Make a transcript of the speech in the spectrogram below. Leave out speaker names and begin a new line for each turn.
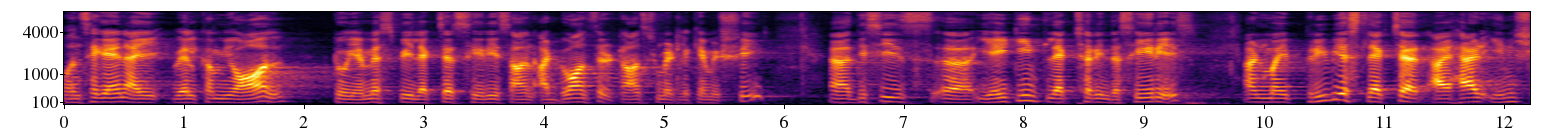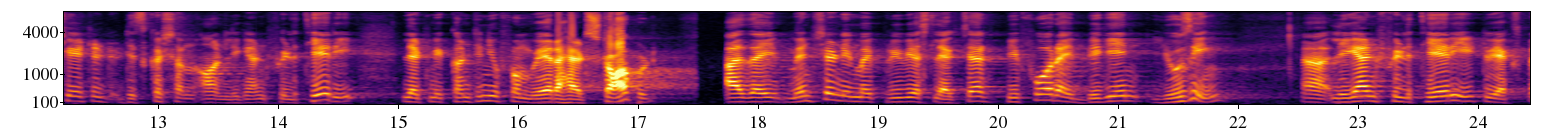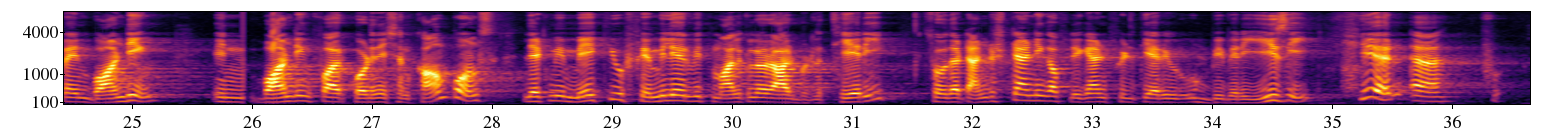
Once again I welcome you all to MSP lecture series on advanced transition metal chemistry. Uh, this is uh, 18th lecture in the series and my previous lecture I had initiated discussion on ligand field theory. Let me continue from where I had stopped. As I mentioned in my previous lecture before I begin using uh, ligand field theory to explain bonding in bonding for coordination compounds let me make you familiar with molecular orbital theory so that understanding of ligand field theory would be very easy. Here uh,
